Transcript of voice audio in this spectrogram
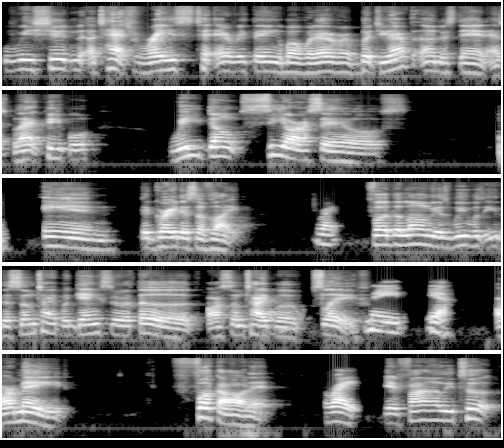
we shouldn't attach race to everything about whatever, but you have to understand as black people, we don't see ourselves in the greatest of light. Right. For the longest, we was either some type of gangster or thug or some type of slave. Made. Yeah. Or made. Fuck all that. Right. It finally took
